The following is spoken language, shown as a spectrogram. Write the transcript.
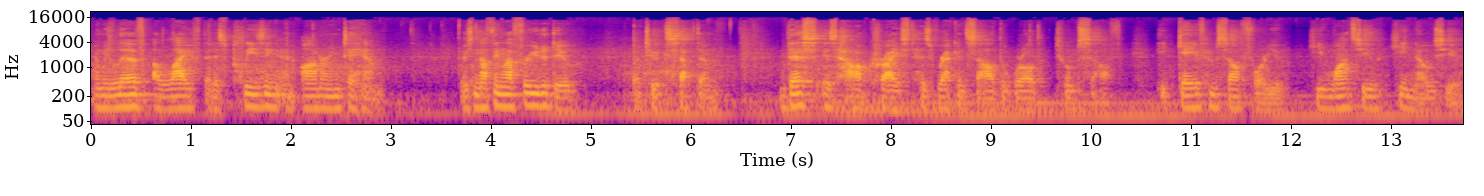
and we live a life that is pleasing and honoring to Him. There's nothing left for you to do but to accept Him. This is how Christ has reconciled the world to Himself. He gave himself for you. He wants you. He knows you.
